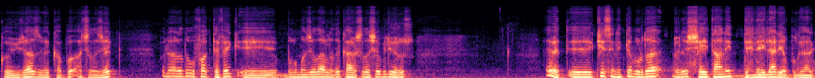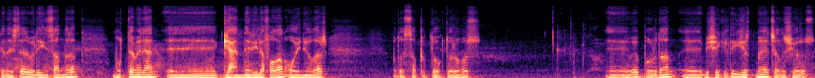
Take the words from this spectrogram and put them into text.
koyacağız ve kapı açılacak. Böyle arada ufak tefek e, bulmacalarla da karşılaşabiliyoruz. Evet, e, kesinlikle burada böyle şeytani deneyler yapılıyor arkadaşlar. Böyle insanların muhtemelen e, genleriyle falan oynuyorlar. Bu da sapık doktorumuz. E, ve buradan e, bir şekilde yırtmaya çalışıyoruz.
